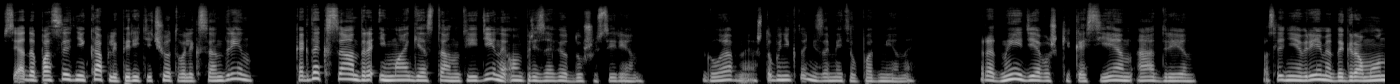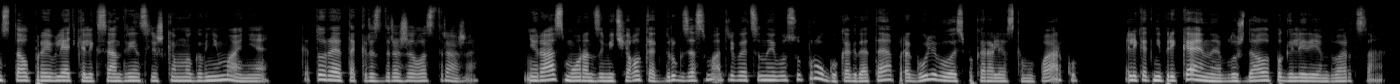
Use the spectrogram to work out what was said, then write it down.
вся до последней капли перетечет в Александрин, когда Ксандра и магия станут едины, он призовет душу сирен. Главное, чтобы никто не заметил подмены. Родные девушки, Кассиен, Адриен. В последнее время Деграмон стал проявлять к Александрин слишком много внимания, которое так раздражало стража. Не раз Моран замечал, как друг засматривается на его супругу, когда та прогуливалась по Королевскому парку, или как неприкаянная блуждала по галереям дворца.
